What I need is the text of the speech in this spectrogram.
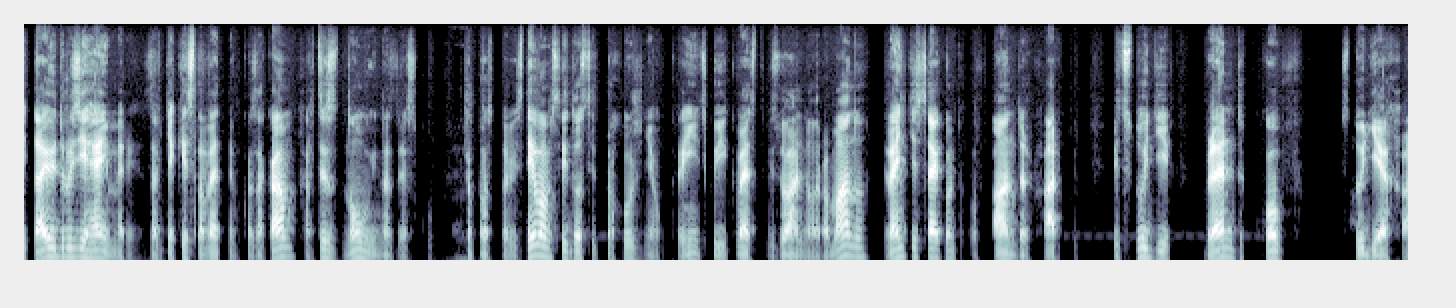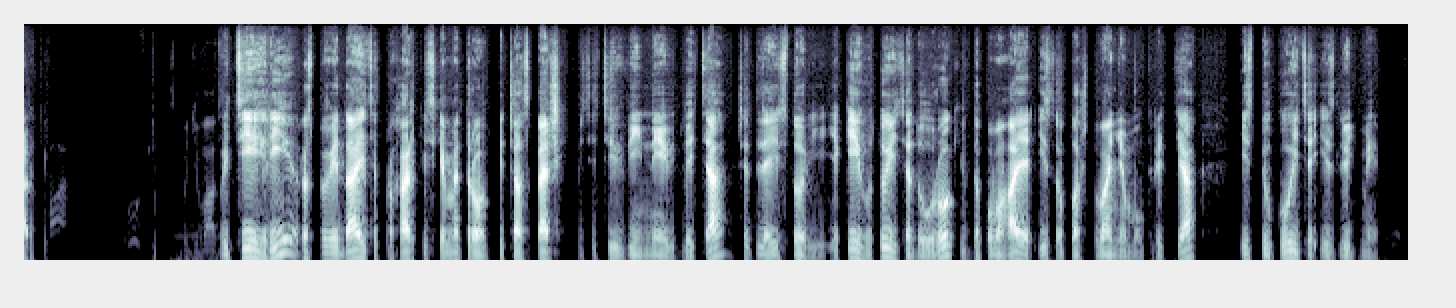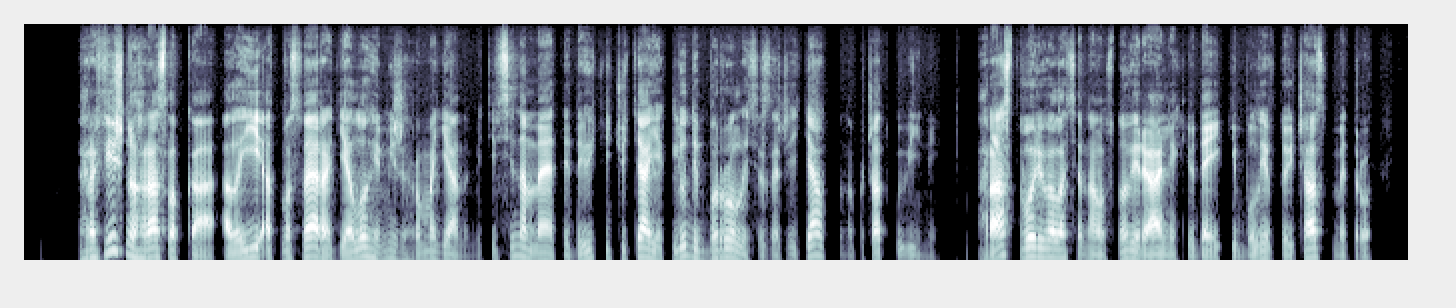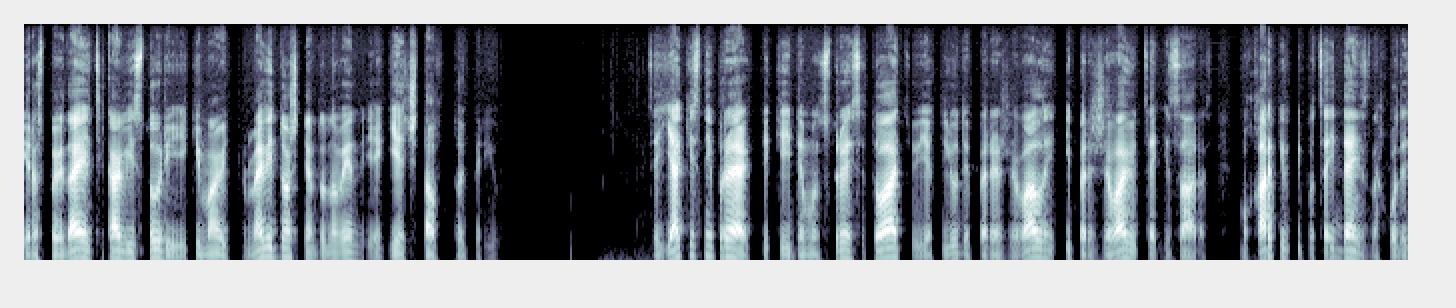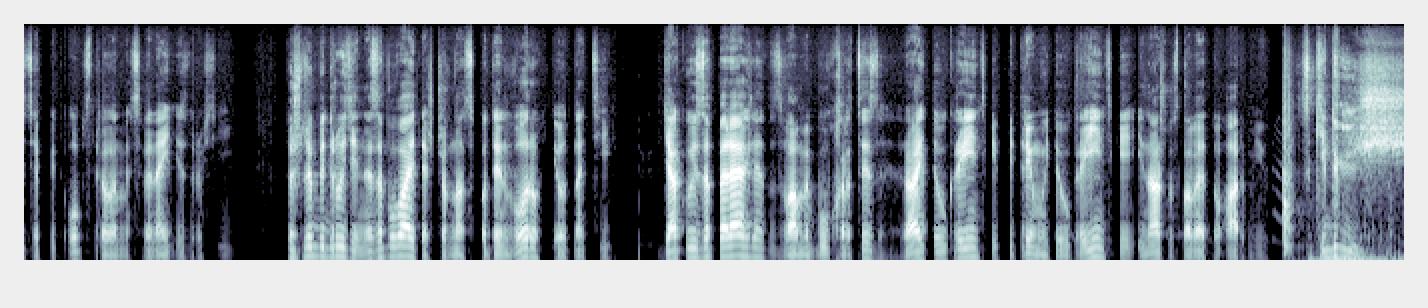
Вітаю, друзі геймери! Завдяки славетним козакам Харциз знову на зв'язку, щоб розповісти вам свій досвід проходження української квест-візуального роману 20 Seconds of Under Харків від студії Brand Kopf Студія Харків. У цій грі розповідається про харківське метро під час перших місяців війни від лиця вчителя історії, який готується до уроків, допомагає із облаштуванням укриття і спілкується із людьми. Графічно гра слабка, але її атмосфера, діалоги між громадянами, ці всі намети дають відчуття, як люди боролися за життя на початку війни. Гра створювалася на основі реальних людей, які були в той час в метро, і розповідає цікаві історії, які мають пряме відношення до новин, які я читав в той період. Це якісний проект, який демонструє ситуацію, як люди переживали і переживають це і зараз, бо Харків і по цей день знаходиться під обстрілами свиней із Росії. Тож, любі друзі, не забувайте, що в нас один ворог і одна ціль. Дякую за перегляд. З вами був Харциз. Грайте українське, підтримуйте українське і нашу славету армію. Скидиш!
